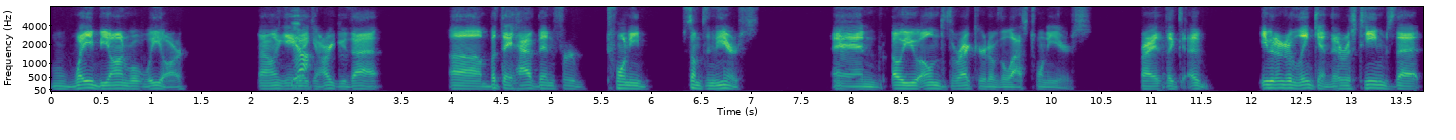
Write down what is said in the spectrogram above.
way beyond what we are. I don't think anybody Yeah. can argue that. Um, but they have been for 20 something years. And OU owns the record of the last 20 years. Right? Like uh, even under Lincoln, there was teams that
